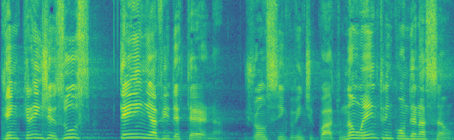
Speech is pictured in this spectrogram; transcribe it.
Quem crê em Jesus tem a vida eterna. João 5:24. Não entra em condenação.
